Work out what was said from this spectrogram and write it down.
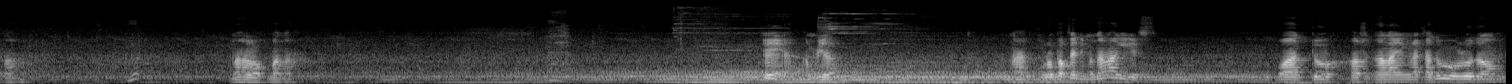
Nah, nah lo ke mana? Oke ya, ambil. Nah, gerobaknya di mana lagi guys? Waduh, harus ngalahin mereka dulu dong.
